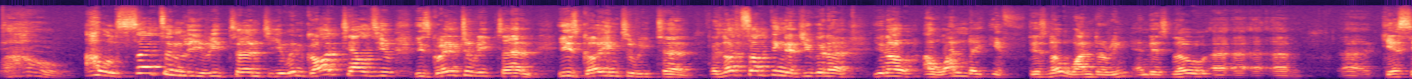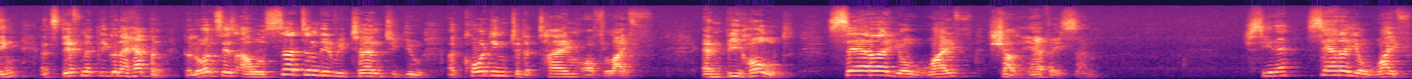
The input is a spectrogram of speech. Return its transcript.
Wow. I will certainly return to you. When God tells you He's going to return, He's going to return. It's not something that you're going to, you know, I wonder if. There's no wondering and there's no uh, uh, uh, um, uh, guessing. It's definitely going to happen. The Lord says, I will certainly return to you according to the time of life. And behold, Sarah, your wife, shall have a son. You see that? Sarah, your wife,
